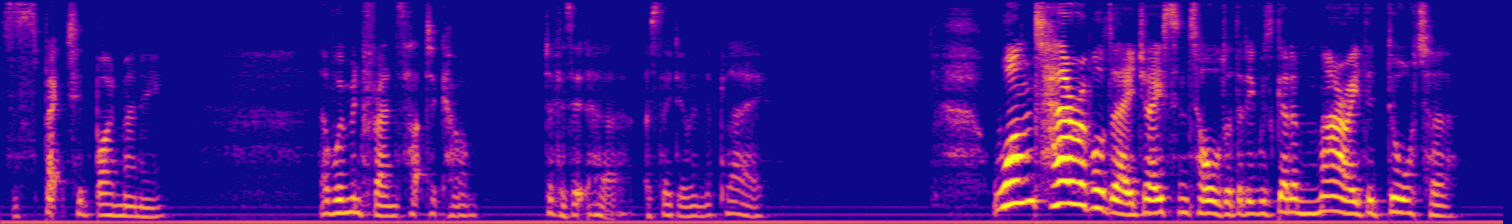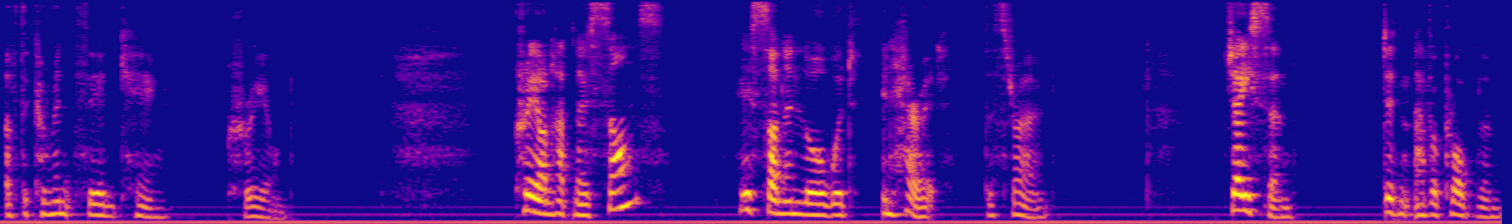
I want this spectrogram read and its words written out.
suspected by many. Her women friends had to come to visit her, as they do in the play. One terrible day, Jason told her that he was going to marry the daughter of the Corinthian king. Creon. Creon had no sons. His son in law would inherit the throne. Jason didn't have a problem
